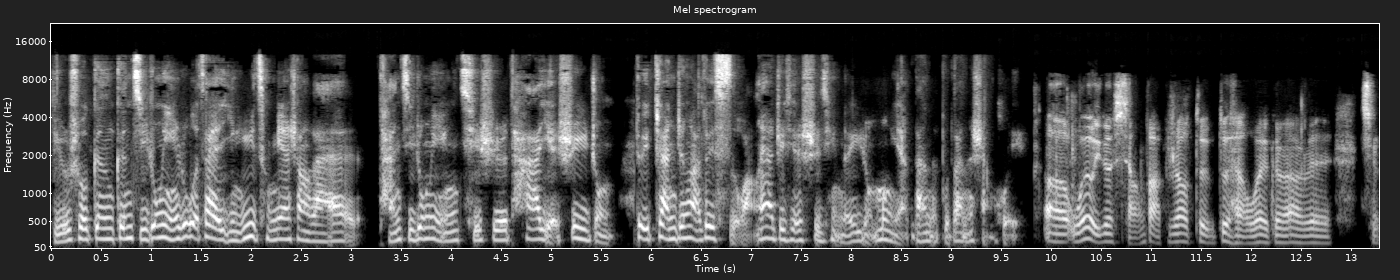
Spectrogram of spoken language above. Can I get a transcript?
比如说跟跟集中营，如果在隐喻层面上来谈集中营，其实它也是一种对战争啊、对死亡呀这些事情的一种梦魇般的不断的闪回。呃，我有一个想法，不知道对不对啊？我也跟二位请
